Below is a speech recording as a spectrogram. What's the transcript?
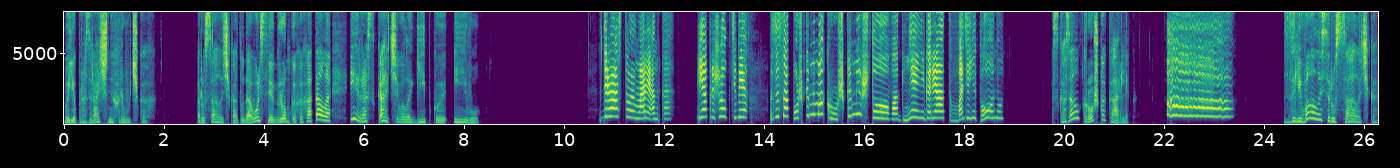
в ее прозрачных ручках. Русалочка от удовольствия громко хохотала и раскачивала гибкую иву. «Здравствуй, Марянка! Я пришел к тебе за сапожками-макрушками, что в огне не горят, в воде не тонут!» Сказал крошка-карлик. Заливалась русалочка.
